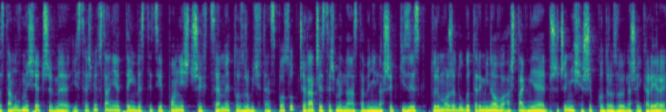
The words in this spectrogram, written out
zastanówmy się, czy my jesteśmy w stanie te inwestycje ponieść, czy chcemy to zrobić w ten sposób, czy raczej jesteśmy nastawieni na szybki zysk, który może długoterminowo aż tak nie przyczyni się szybko do rozwoju naszej kariery,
